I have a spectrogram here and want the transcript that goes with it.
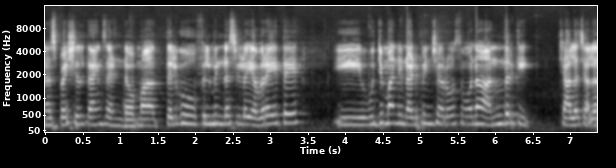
నా స్పెషల్ థ్యాంక్స్ అండ్ మా తెలుగు ఫిల్మ్ ఇండస్ట్రీలో ఎవరైతే ఈ ఉద్యమాన్ని నడిపించారో సోనా అందరికీ చాలా చాలా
